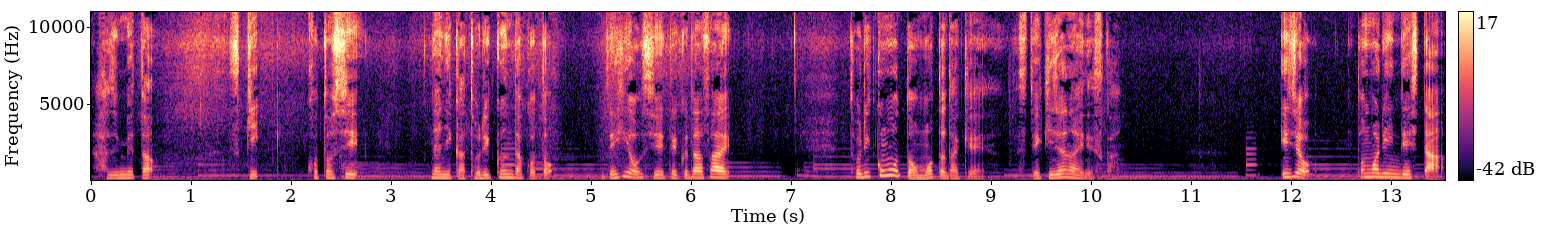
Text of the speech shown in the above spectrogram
始めた好き今年何か取り組んだことぜひ教えてください。取り組もうと思っただけ素敵じゃないですか。以上ともりんでした。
